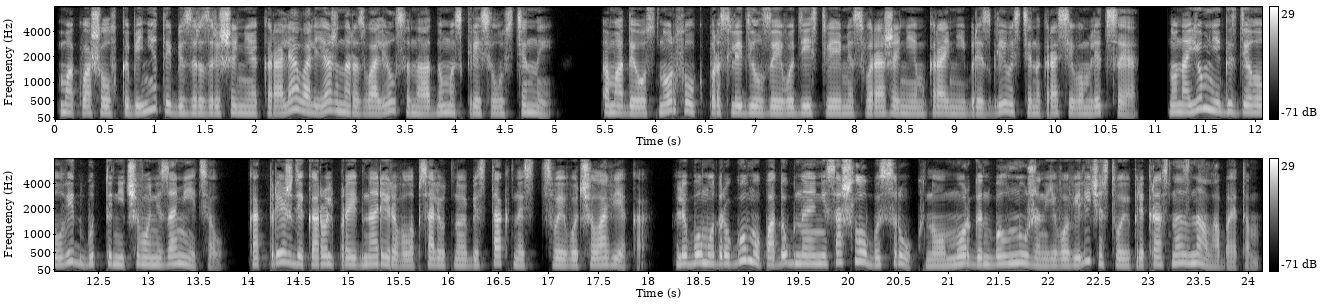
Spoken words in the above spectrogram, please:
Мак вошел в кабинет и без разрешения короля вальяжно развалился на одном из кресел у стены. Амадеус Норфолк проследил за его действиями с выражением крайней брезгливости на красивом лице, но наемник сделал вид, будто ничего не заметил. Как прежде, король проигнорировал абсолютную бестактность своего человека. Любому другому подобное не сошло бы с рук, но Морган был нужен его величеству и прекрасно знал об этом.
